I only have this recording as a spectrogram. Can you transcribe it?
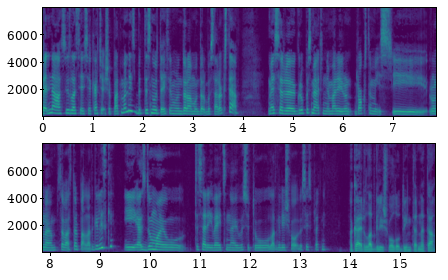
Vēl neesmu izlasījis, ja kačēša patmalis, bet tas noteikti ir man darāmo darbu sarakstā. Mēs ar eh, grupas mētiņiem arī rakstamies, i runājam savā starpā latgaliski. I es domāju, tas arī veicināja visu to latgalīšu valodas izpratni. A kā ir latgaļīšu valoda internetā?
